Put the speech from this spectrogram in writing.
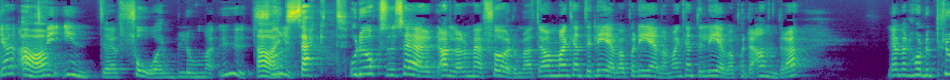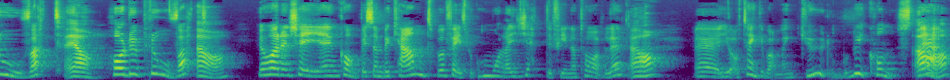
Ja. att vi inte får blomma ut Ja, fullt. exakt. Och det är också så här, alla de här fördomarna att ja, man kan inte leva på det ena, man kan inte leva på det andra. Nej men har du provat? Ja. Har du provat? Ja. Jag har en tjej, en kompis, en bekant på Facebook, hon målar jättefina tavlor. Ja. Eh, Jag tänker bara, men gud, hon borde bli konstnär. Ja.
